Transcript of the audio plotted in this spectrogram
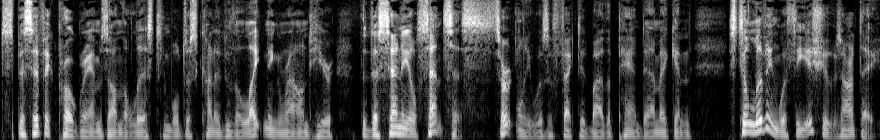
specific programs on the list, and we'll just kind of do the lightning round here. The decennial census certainly was affected by the pandemic and still living with the issues, aren't they?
